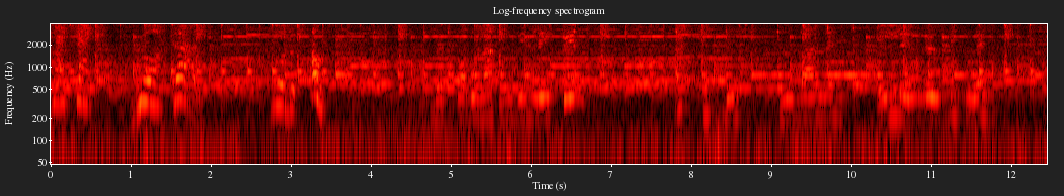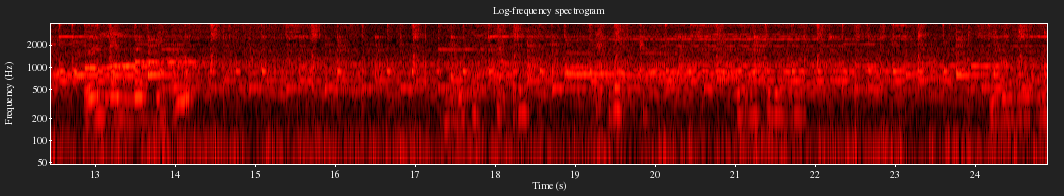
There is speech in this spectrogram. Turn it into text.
fight tight, blow off gas, slow the out, but carbonate moving leaking. acid base, to balance, a little bit red, a little bit blue. Now this is fat risk, fat risk. Put my You you go.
